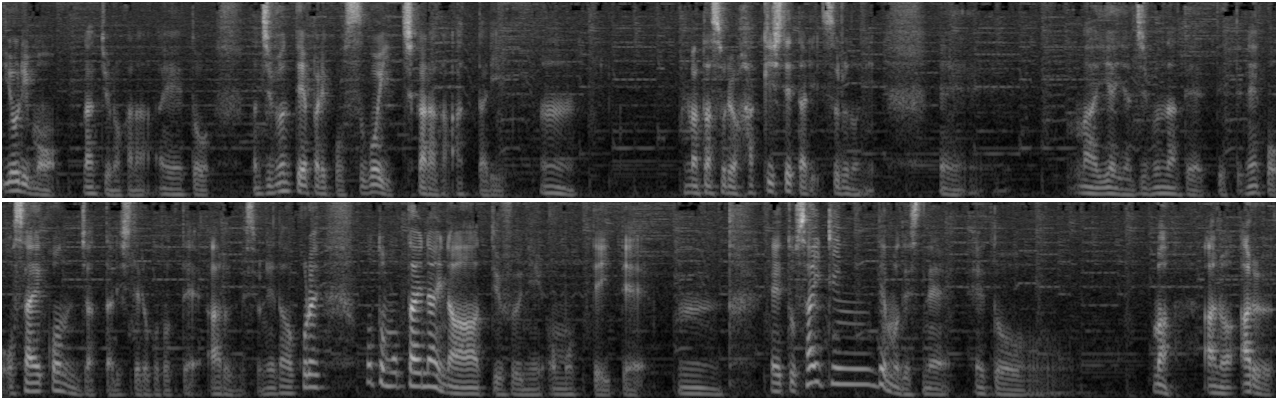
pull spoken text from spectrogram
よりも何て言うのかな。えっ、と自分ってやっぱりこうすごい力があったり、うん、またそれを発揮してたりするのに、えーまあいやいや自分なんてって言ってねこう抑え込んじゃったりしてることってあるんですよね。だからこれ本当もったいないなーっていうふうに思っていてうん。えっ、と最近でもですねえっ、とまああのある、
